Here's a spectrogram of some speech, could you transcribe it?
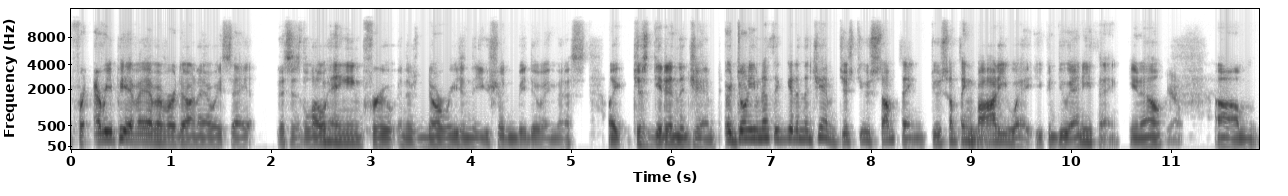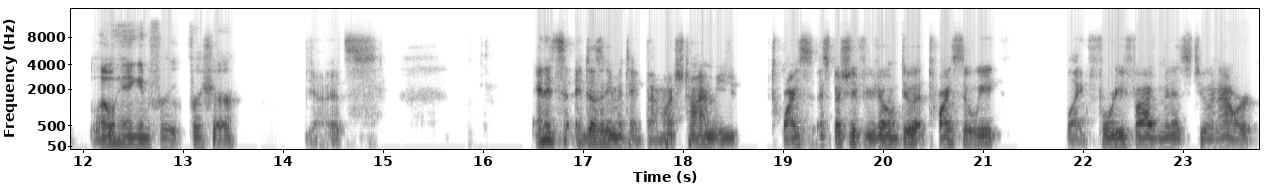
for every PFA I've ever done, I always say this is low hanging fruit and there's no reason that you shouldn't be doing this. Like just get in the gym or don't even have to get in the gym. Just do something, do something Mhm. body weight. You can do anything, you know, Yep. um, low hanging fruit for sure. yeah, it's and it's it doesn't even take that much time. You twice, especially if you don't do it twice a week, like 45 minutes to an hour.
